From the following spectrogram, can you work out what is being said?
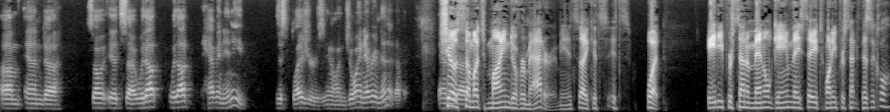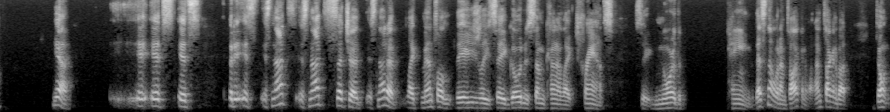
Um, and uh, so it's uh, without without having any displeasures, you know, enjoying every minute of it. And, Shows uh, so much mind over matter. I mean, it's like it's it's what eighty percent a mental game. They say twenty percent physical. Yeah, it, it's it's but it's it's not it's not such a it's not a like mental. They usually say go into some kind of like trance, so ignore the pain. That's not what I'm talking about. I'm talking about don't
